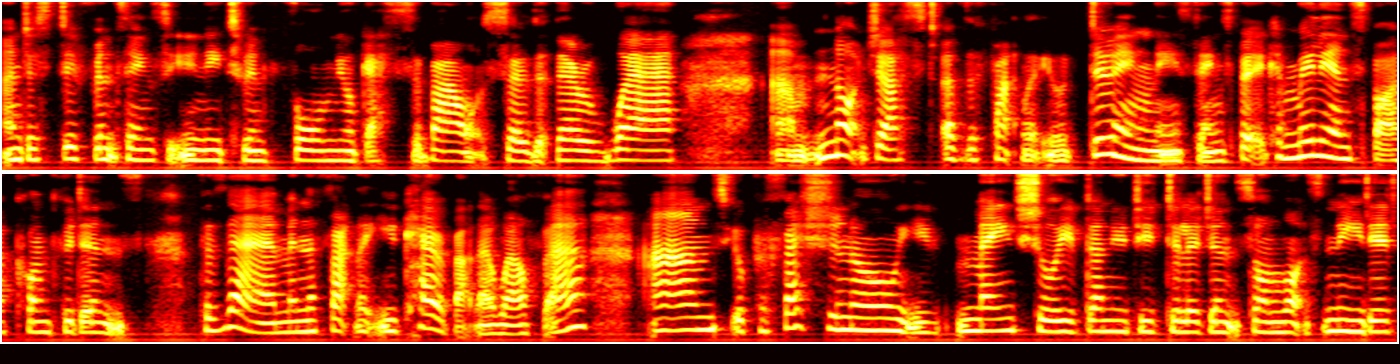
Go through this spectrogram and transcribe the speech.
and just different things that you need to inform your guests about so that they're aware, um, not just of the fact that you're doing these things, but it can really inspire confidence for them in the fact that you care about their welfare and you're professional, you've made sure you've done your due diligence on what's needed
